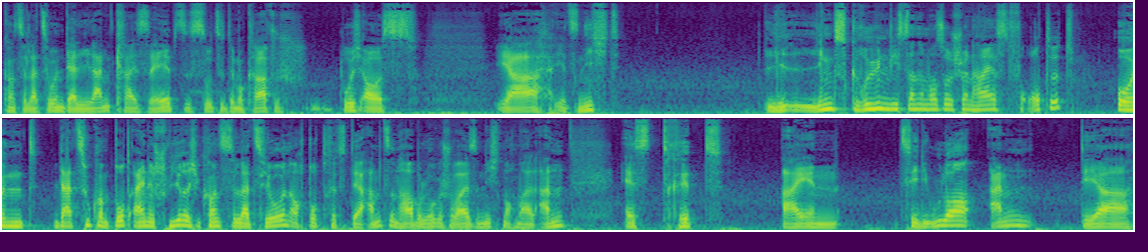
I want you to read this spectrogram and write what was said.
Konstellation. Der Landkreis selbst ist soziodemografisch durchaus ja jetzt nicht linksgrün, wie es dann immer so schön heißt, verortet. Und dazu kommt dort eine schwierige Konstellation. Auch dort tritt der Amtsinhaber logischerweise nicht nochmal an. Es tritt ein CDUler an, der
